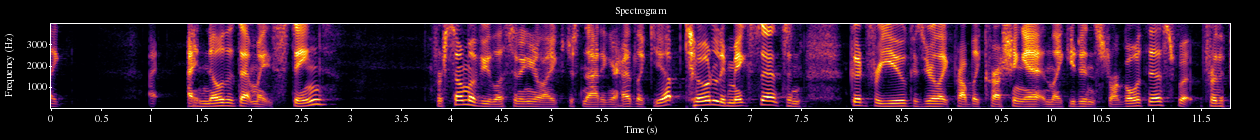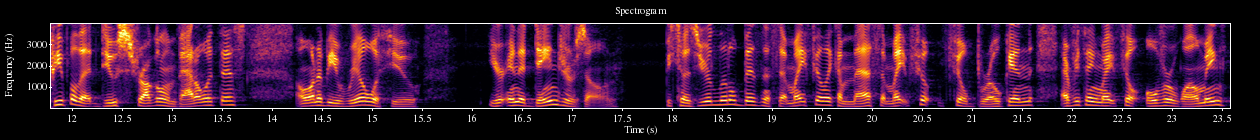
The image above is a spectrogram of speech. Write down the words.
Like, I, I know that that might sting. For some of you listening, you're like just nodding your head, like, yep, totally makes sense. And good for you because you're like probably crushing it and like you didn't struggle with this. But for the people that do struggle and battle with this, I want to be real with you. You're in a danger zone because your little business it might feel like a mess it might feel feel broken everything might feel overwhelming.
